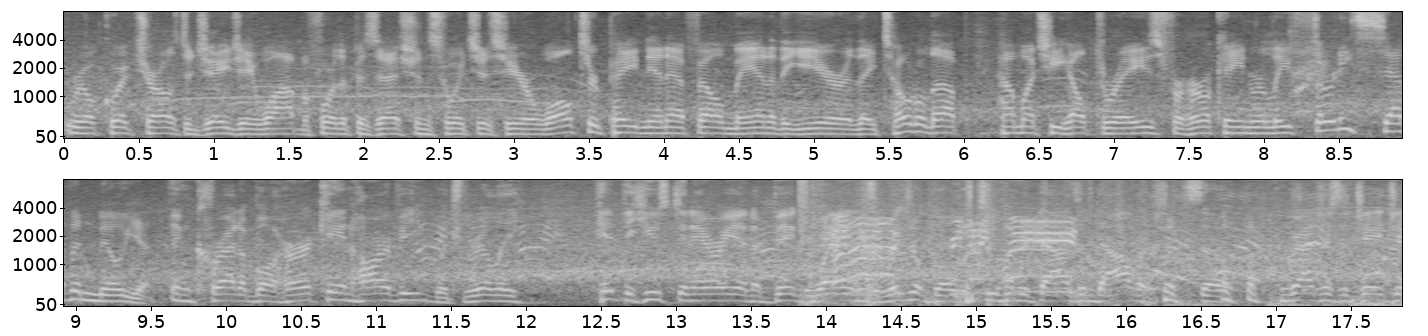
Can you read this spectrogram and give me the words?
real quick, Charles, to J.J. Watt before the possession switches here. Walter Payton, NFL Man of the Year. They totaled up how much he helped raise for hurricane relief, 37 million. Incredible. Hurricane Harvey, which really hit the Houston area in a big way. His original goal was $200,000. So congratulations to J.J.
